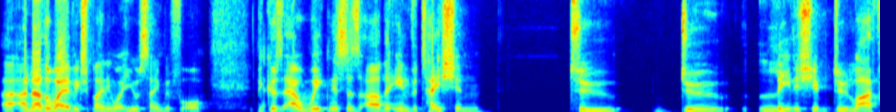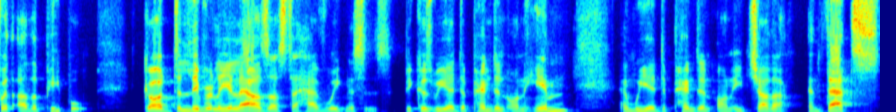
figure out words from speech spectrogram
Uh, another way of explaining what you were saying before, because our weaknesses are the invitation to do leadership, do life with other people. God deliberately allows us to have weaknesses because we are dependent on Him and we are dependent on each other. And that's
